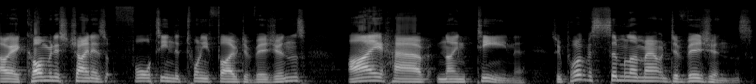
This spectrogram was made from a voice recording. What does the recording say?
Okay, Communist China's 14 to 25 divisions. I have 19. So we probably have a similar amount of divisions.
